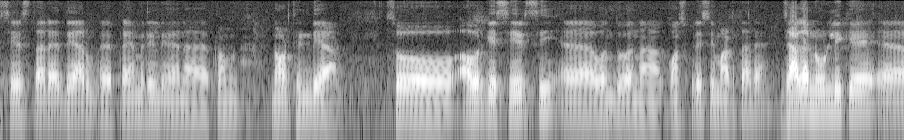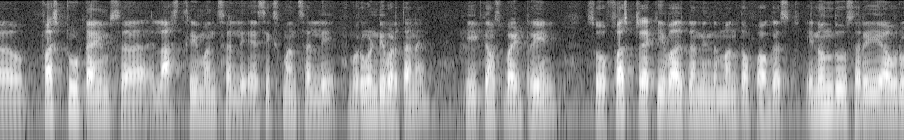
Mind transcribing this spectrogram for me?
ಸೇರಿಸ್ತಾರೆ. They are primarily from north India so ಅವ್ರಿಗೆ ಸೇರಿಸಿ ಒಂದು ಕಾನ್ಸ್ಪಿರಸಿ ಮಾಡ್ತಾರೆ. ಜಾಗ ನೋಡಲಿಕ್ಕೆ first two times last three ಮಂತ್ಸಲ್ಲಿ ಸಿಕ್ಸ್ ಮಂತ್ಸಲ್ಲಿ ಮುರುಗಂಡಿ ಬರ್ತಾನೆ. He comes by train so first recce was done in the month of August ಇನ್ನೊಂದು ಸರಿ ಅವರು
